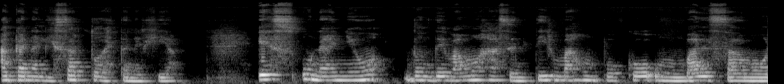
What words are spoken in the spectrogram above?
a canalizar toda esta energía. Es un año donde vamos a sentir más un poco un bálsamo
